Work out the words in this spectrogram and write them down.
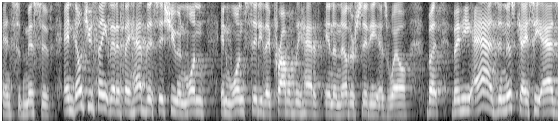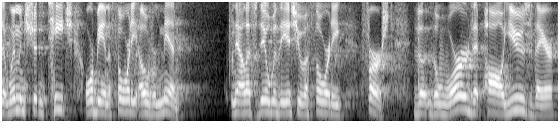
and submissive. And don't you think that if they had this issue in one, in one city, they probably had it in another city as well? But, but he adds, in this case, he adds that women shouldn't teach or be an authority over men. Now let's deal with the issue of authority first. The, the word that Paul used there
